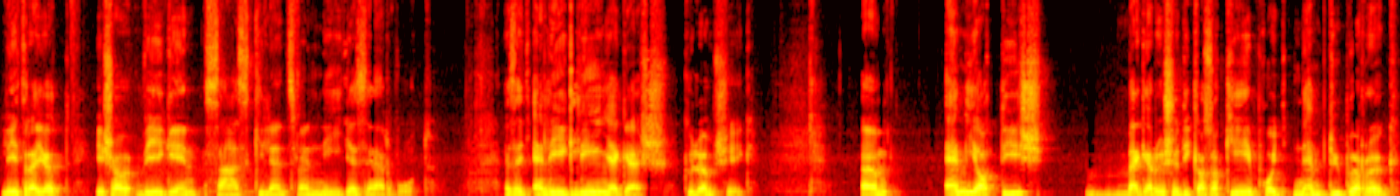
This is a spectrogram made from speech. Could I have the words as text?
létrejött, és a végén 194 ezer volt. Ez egy elég lényeges különbség. Emiatt is megerősödik az a kép, hogy nem dübörög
